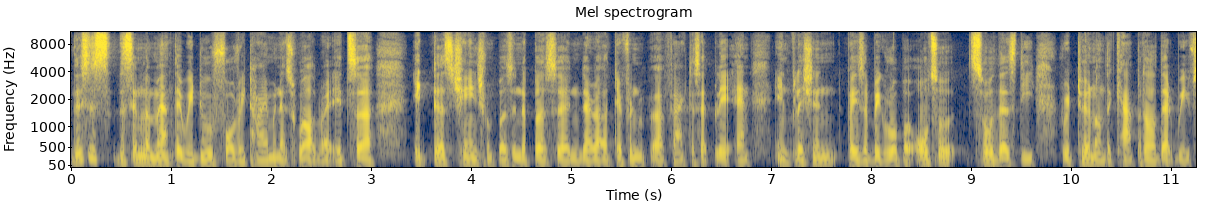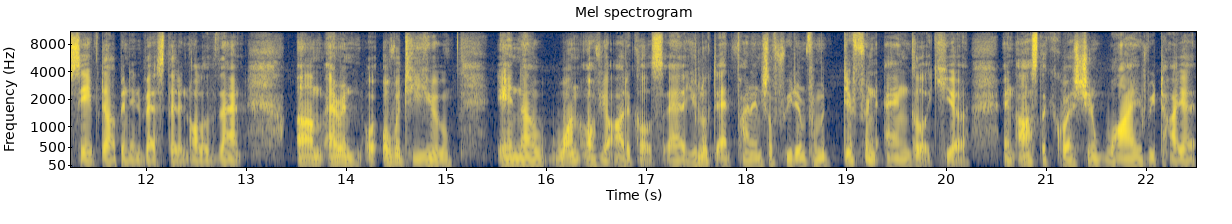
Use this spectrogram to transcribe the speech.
this is the similar math that we do for retirement as well, right? It's a, uh, it does change from person to person. There are different uh, factors at play, and inflation plays a big role, but also so does the return on the capital that we've saved up and invested and all of that. Um, Aaron, over to you. In uh, one of your articles, uh, you looked at financial freedom from a different angle here and asked the question why retire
